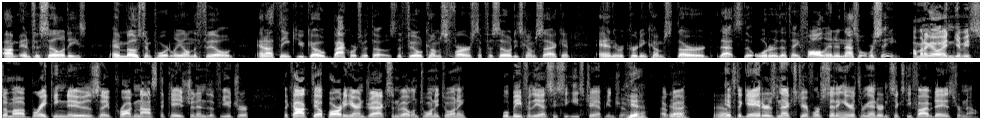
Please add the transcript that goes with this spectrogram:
um, in facilities, and most importantly on the field. And I think you go backwards with those. The field comes first, the facilities come second, and the recruiting comes third. That's the order that they fall in, and that's what we're seeing. I'm going to go ahead and give you some uh, breaking news, a prognostication into the future. The cocktail party here in Jacksonville in 2020 will be for the SEC East Championship. Yeah, Okay. yeah, yeah. If the Gators next year, if we're sitting here 365 days from now,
